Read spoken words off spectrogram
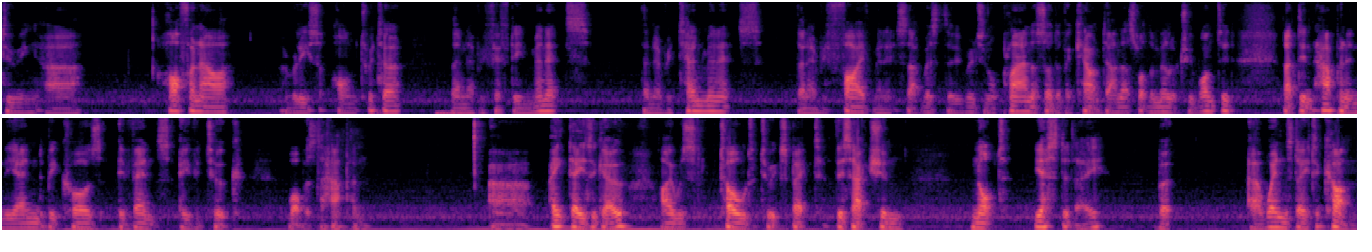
doing uh, half an hour release on Twitter, then every 15 minutes, then every 10 minutes, then every five minutes. That was the original plan, a sort of a countdown. That's what the military wanted. That didn't happen in the end because events overtook what was to happen. Uh, eight days ago, I was told to expect this action not yesterday, uh, Wednesday to come.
